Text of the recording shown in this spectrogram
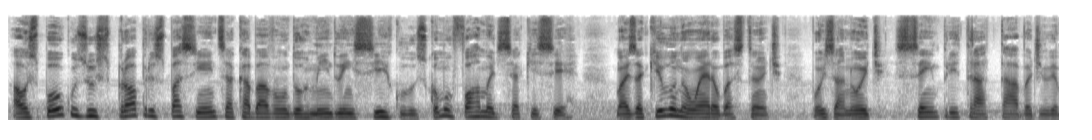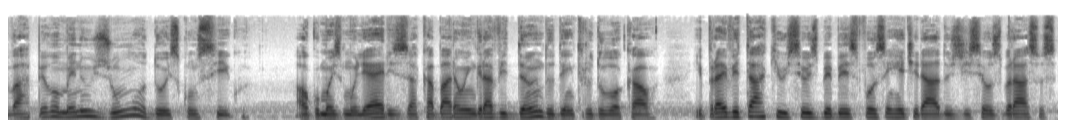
aos poucos os próprios pacientes acabavam dormindo em círculos como forma de se aquecer, mas aquilo não era o bastante, pois à noite sempre tratava de levar pelo menos um ou dois consigo. Algumas mulheres acabaram engravidando dentro do local, e para evitar que os seus bebês fossem retirados de seus braços,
